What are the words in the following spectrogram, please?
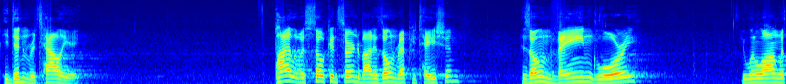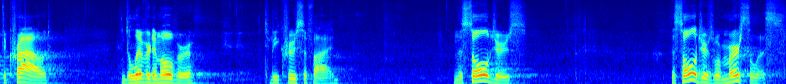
He didn't retaliate. Pilate was so concerned about his own reputation, his own vain glory, he went along with the crowd and delivered him over to be crucified. And the soldiers, the soldiers were merciless.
